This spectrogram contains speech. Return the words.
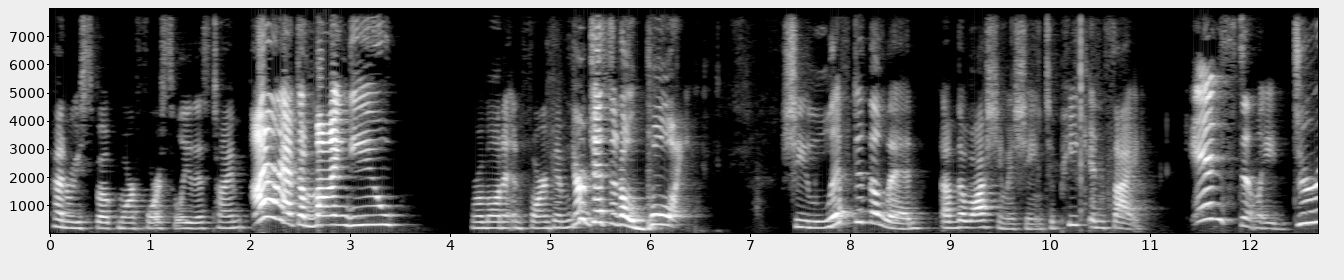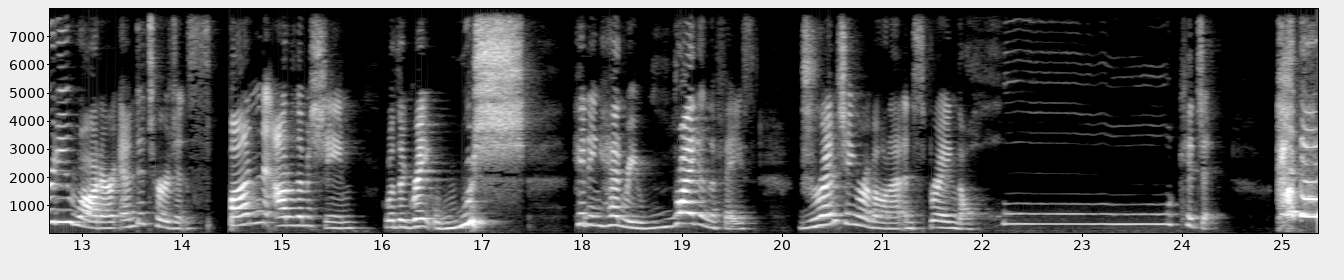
Henry spoke more forcefully this time. I don't have to mind you, Ramona informed him. You're just an old boy. She lifted the lid of the washing machine to peek inside. Instantly, dirty water and detergent spun out of the machine with a great whoosh, hitting Henry right in the face, drenching Ramona and spraying the whole kitchen. Cut that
